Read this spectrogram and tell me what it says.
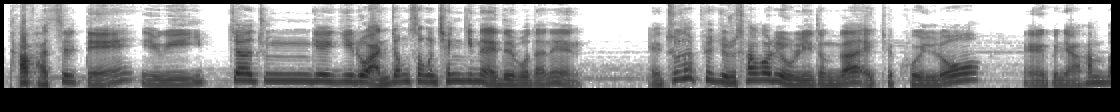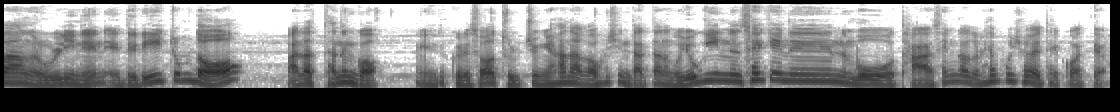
다 봤을 때 여기 입자 중계기로 안정성을 챙기는 애들보다는 예, 투사 표주로 사거리 올리던가 액체 코일로 예, 그냥 한 방을 올리는 애들이 좀 더 많았다는 거. 예, 그래서 둘 중에 하나가 훨씬 낫다는 거. 여기 있는 세 개는 뭐 다 생각을 해보셔야 될 것 같아요.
